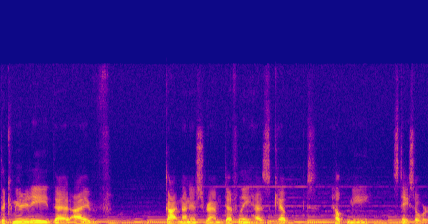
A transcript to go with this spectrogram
the community that I've gotten on Instagram definitely has kept helped me stay sober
